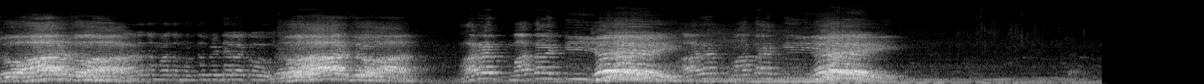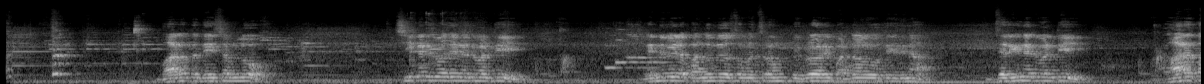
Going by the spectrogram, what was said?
జోహార్ జోహార్ భారత మాత ముద్దు బిడ్డలకు జోహార్ జోహార్ భారత్ మాతా కీ జై. భారతదేశంలో చీకటి రోజైనటువంటి రెండు వేల పంతొమ్మిదవ సంవత్సరం ఫిబ్రవరి పద్నాలుగవ తేదీన జరిగినటువంటి భారత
